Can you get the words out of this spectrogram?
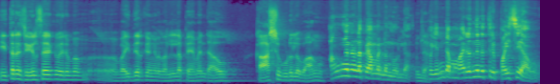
ഇത്തരം ചികിത്സയൊക്കെ വരുമ്പം വൈദ്യർക്ക് എങ്ങനെ നല്ല പേയ്മെന്റ് ആവും. കാശ് കൂടുതൽ വാങ്ങും. അങ്ങനെയുള്ള പേയ്മെന്റ് ഒന്നുമില്ല ഇപ്പം എന്റെ മരുന്നിന് ഇത്തിരി പൈസയാവും.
